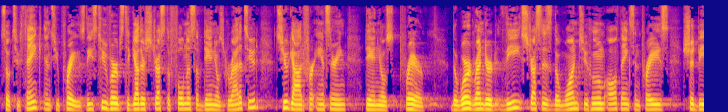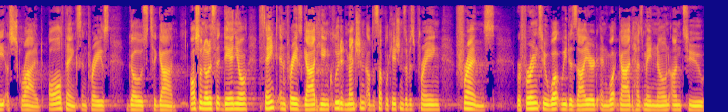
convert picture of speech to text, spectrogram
So to thank and to praise, these two verbs together stress the fullness of Daniel's gratitude to God for answering Daniel's prayer. The word rendered the stresses the one to whom all thanks and praise should be ascribed. All thanks and praise goes to God. Also, notice that Daniel thanked and praised God. He included mention of the supplications of his praying friends, referring to what we desired and what God has made known unto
